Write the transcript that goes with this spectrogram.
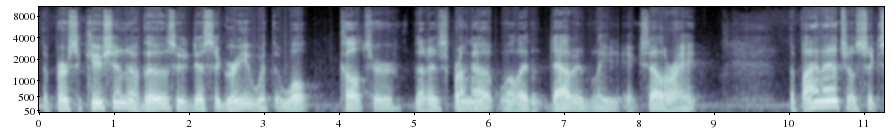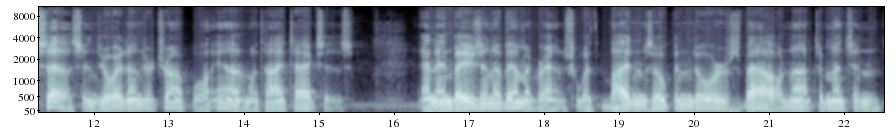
The persecution of those who disagree with the woke culture that has sprung up will undoubtedly accelerate. The financial success enjoyed under Trump will end with high taxes. An invasion of immigrants with Biden's open doors vow, not to mention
